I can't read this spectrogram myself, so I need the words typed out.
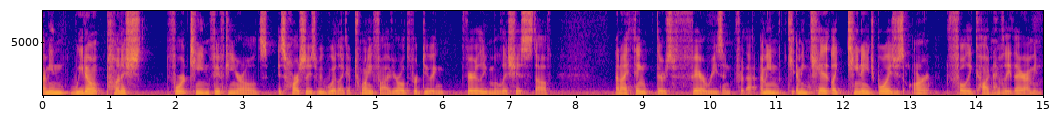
i mean we don't punish 14 15 year olds as harshly as we would like a 25 year old for doing fairly malicious stuff and I think there's fair reason for that. I mean, I mean, kid like teenage boys just aren't fully cognitively there. I mean,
